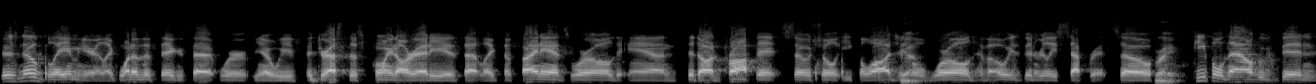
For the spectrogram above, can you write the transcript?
there's no blame here like one of the things that we're you know we've addressed this point already is that like the finance world and the nonprofit social ecological yeah. world have always been really separate so right. people now who've been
